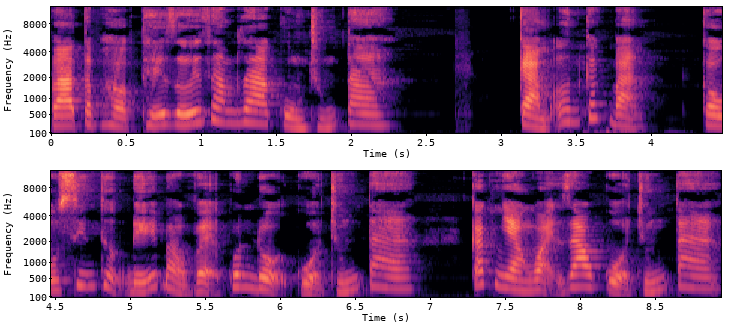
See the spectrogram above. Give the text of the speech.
và tập hợp thế giới tham gia cùng chúng ta. Cảm ơn các bạn. Cầu xin Thượng Đế bảo vệ quân đội của chúng ta, các nhà ngoại giao của chúng ta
